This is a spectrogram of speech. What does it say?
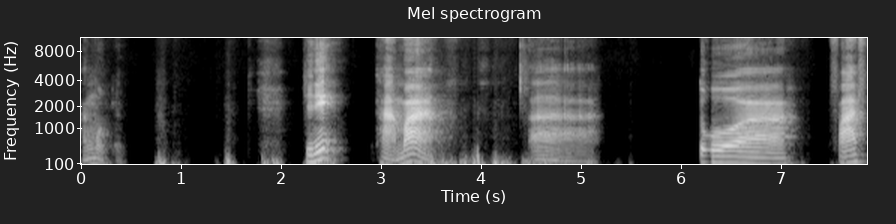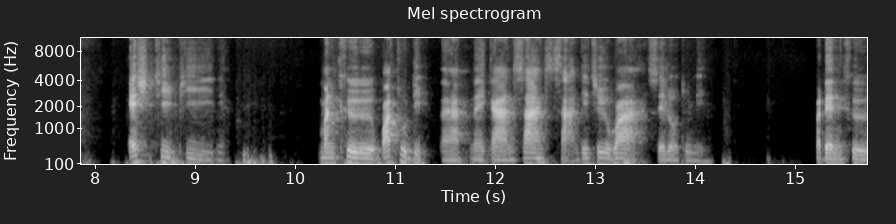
ทั้งหมดเลยทีนี้ถามว่าตัว 5-HTP เนี่ยมันคือวัตถุดิบนะครับในการสร้างสารที่ชื่อว่าเซโรโทนิน ประเด็นคือ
